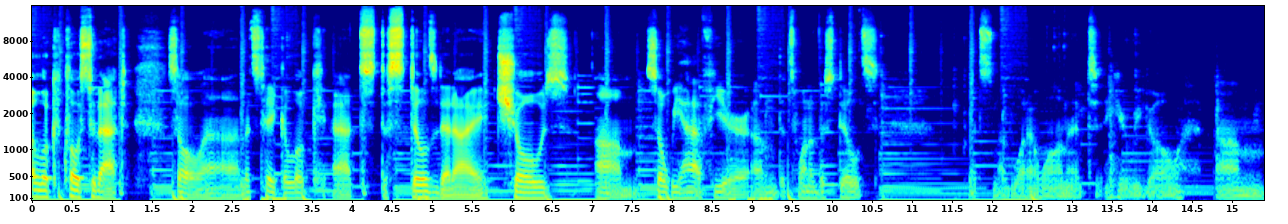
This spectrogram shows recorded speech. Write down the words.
a look close to that. So uh, let's take a look at the stills that I chose. Um, so we have here, um, that's one of the stills. That's not what I wanted. Here we go. Um,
